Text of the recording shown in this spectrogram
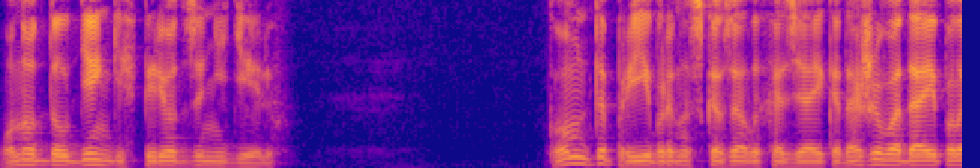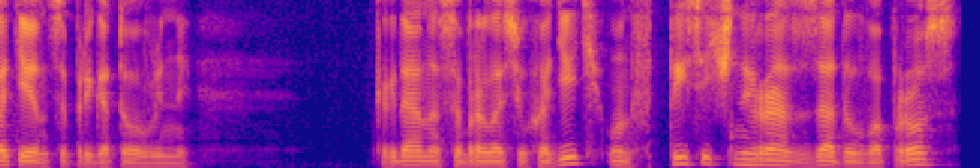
Он отдал деньги вперед за неделю. «Комната прибрана», — сказала хозяйка, — «даже вода и полотенца приготовлены». Когда она собралась уходить, он в тысячный раз задал вопрос,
